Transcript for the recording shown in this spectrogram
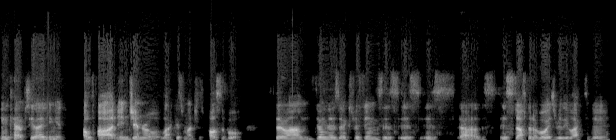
encapsulating it of art in general, like as much as possible. So um, doing those extra things is is is uh, is stuff that I've always really liked to do.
